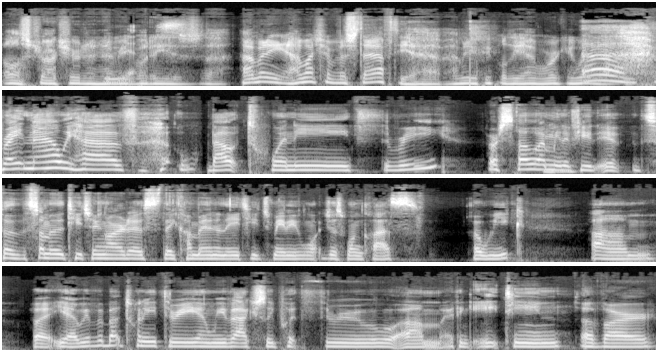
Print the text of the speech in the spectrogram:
all structured, and everybody Yes. is. Uh, how many? How much of a staff do you have? How many people do you have working with? you? Uh, right now we have about 23 or so. I mean, if you, if, so some of the teaching artists, they come in and they teach maybe one, just one class a week. Um, but yeah, we have about 23 and we've actually put through, um, I think 18 of our,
